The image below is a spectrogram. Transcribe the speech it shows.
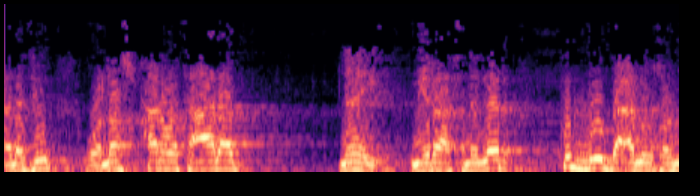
ማለት እዩ ላ ስብሓን ወላ ናይ ሚራት ነገር ኩሉ ባዕሉ ከም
